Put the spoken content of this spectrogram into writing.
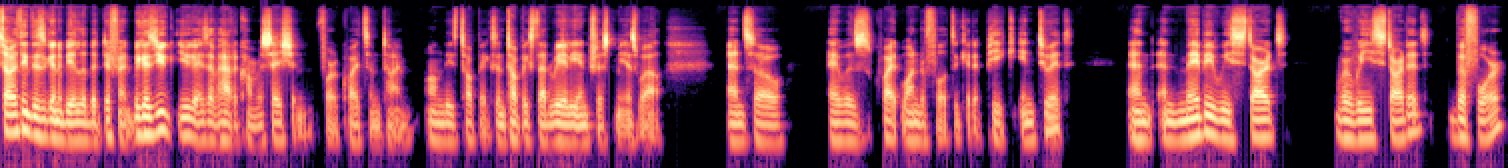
so I think this is going to be a little bit different because you you guys have had a conversation for quite some time on these topics and topics that really interest me as well. And so it was quite wonderful to get a peek into it. And and maybe we start where we started before,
